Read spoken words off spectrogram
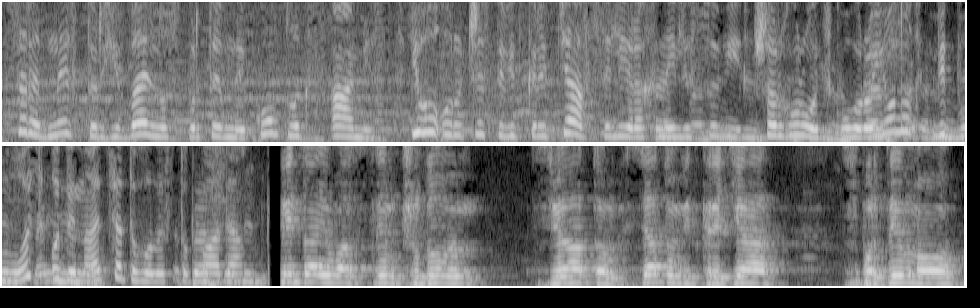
Серед них торгівельно-спортивний комплекс Аміс. Його урочисте відкриття в селі Рахни Лісові Шаргородського району відбулось 11 листопада. Вітаю вас з цим чудовим святом, святом відкриття спортивного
